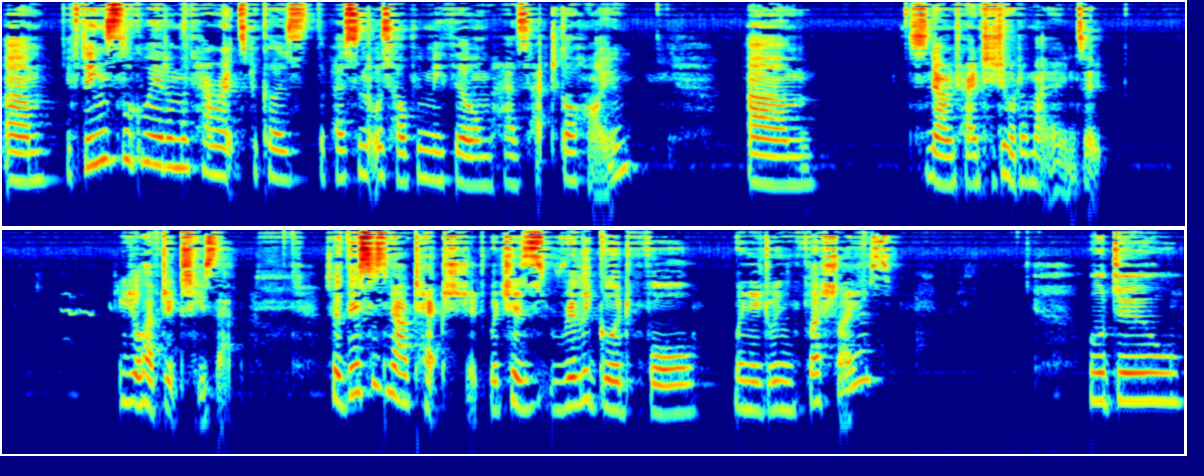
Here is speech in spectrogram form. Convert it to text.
Um, if things look weird on the camera, it's because the person that was helping me film has had to go home. Um, so now I'm trying to do it on my own, so you'll have to excuse that. So this is now textured, which is really good for when you're doing flesh layers. We'll do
